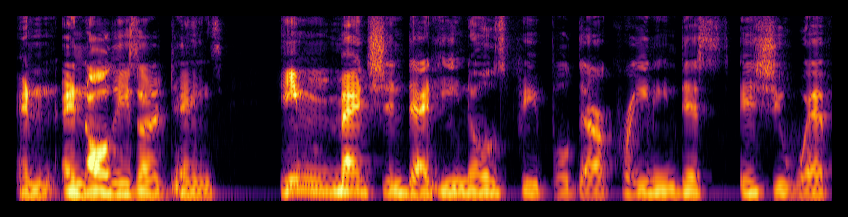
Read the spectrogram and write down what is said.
and, and all these other things. He mentioned that he knows people that are creating this issue with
